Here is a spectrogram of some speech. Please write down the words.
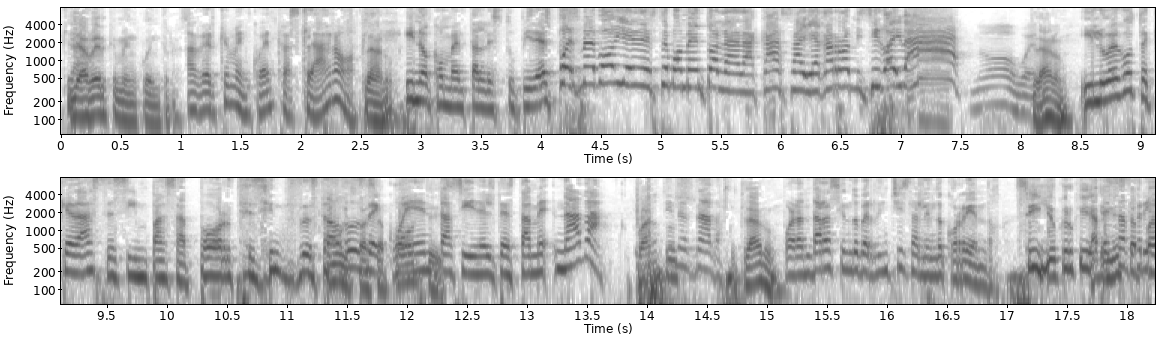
y Claro. a ver qué me encuentras. A ver qué me encuentras, claro. Claro. Y no comentan la estupidez. Pues me voy en este momento a la, la casa y agarro a mis hijos y va. No, bueno. Claro. Y luego te quedaste sin pasaporte, sin tus estados de cuenta, sin el testamento, nada. No ¿Cuántos? tienes nada. Claro. Por andar haciendo berrinche y saliendo corriendo. Sí, yo creo que Cabeza en esta fría.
